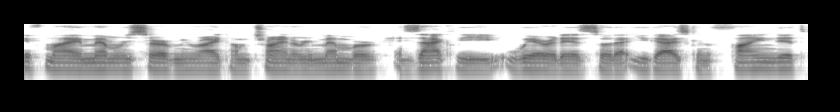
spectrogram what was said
if my memory serves me right i'm trying to remember exactly where it is so that you guys can find it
